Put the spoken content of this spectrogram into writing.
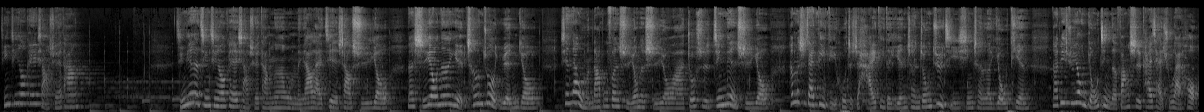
青青 OK 小学堂，今天的青青 OK 小学堂呢，我们要来介绍石油。那石油呢，也称作原油。现在我们大部分使用的石油啊，就是精炼石油，它们是在地底或者是海底的岩层中聚集，形成了油田。那必须用油井的方式开采出来后，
